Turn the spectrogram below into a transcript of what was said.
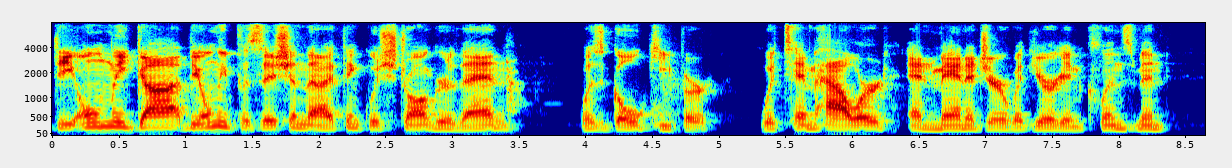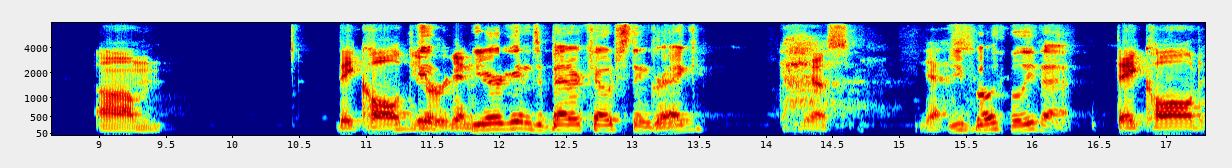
the only guy, the only position that I think was stronger then was goalkeeper with Tim Howard and manager with Jurgen Klinsmann. Um, they called Jurgen. Jurgen's a better coach than Greg. yes. Yes, You both believe that? they called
